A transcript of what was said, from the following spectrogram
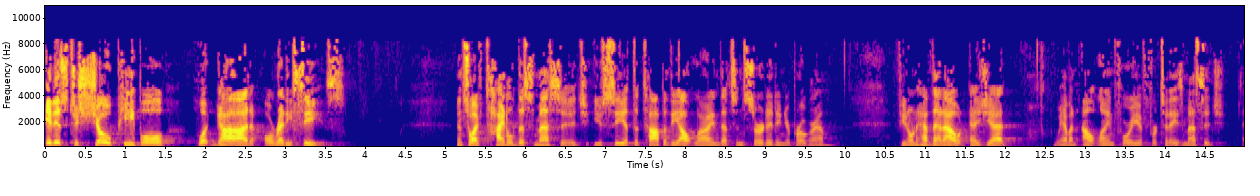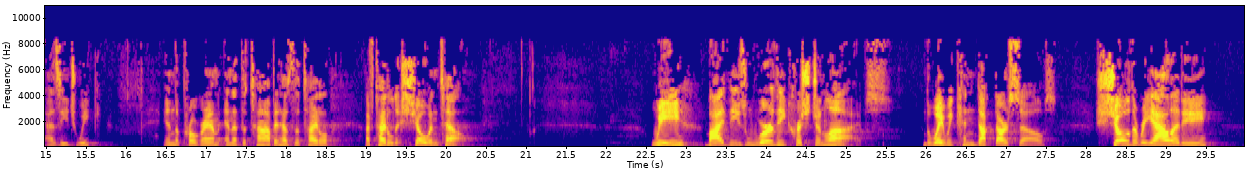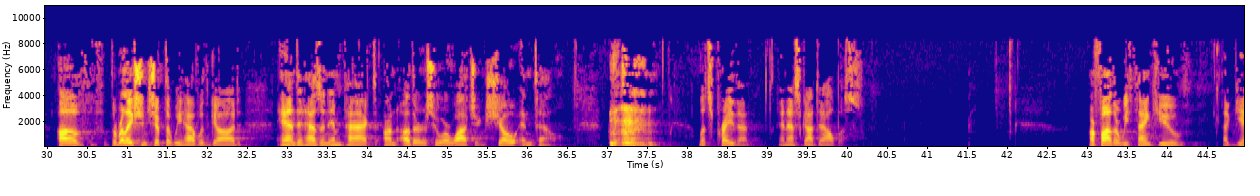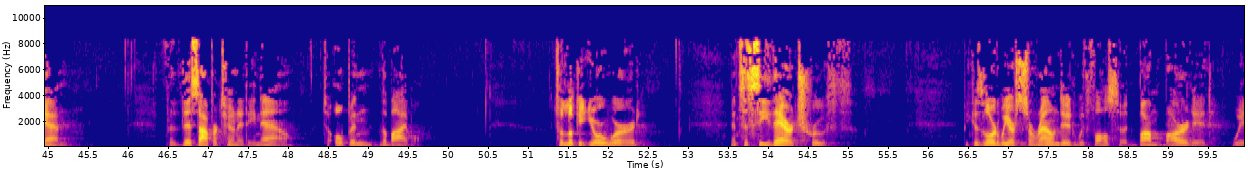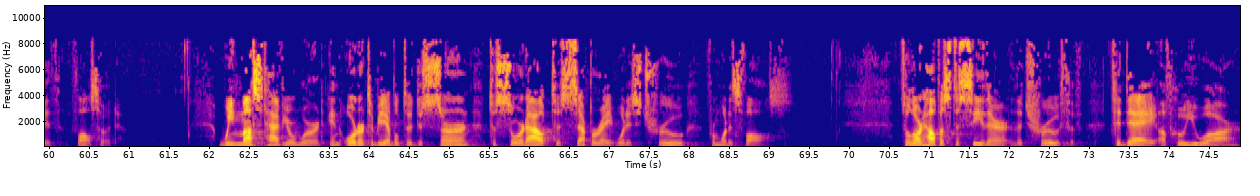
It is to show people what God already sees. And so I've titled this message, you see at the top of the outline that's inserted in your program, if you don't have that out as yet, we have an outline for you for today's message, as each week, in the program. And at the top, it has the title, I've titled it Show and Tell. We, by these worthy Christian lives, the way we conduct ourselves, show the reality of the relationship that we have with God, and it has an impact on others who are watching. Show and tell. Let's pray then and ask God to help us. Our Father, we thank you again for this opportunity now to open the Bible, to look at your word, and to see their truth. Because Lord, we are surrounded with falsehood, bombarded with falsehood. We must have your word in order to be able to discern, to sort out, to separate what is true from what is false. So Lord, help us to see there the truth of today of who you are,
